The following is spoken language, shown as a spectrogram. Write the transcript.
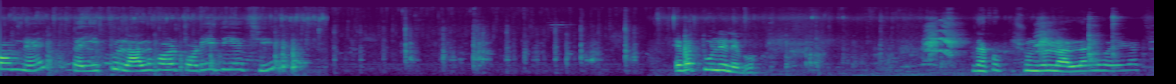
কম নেয়, তাই একটু লাল হওয়ার পরেই দিয়েছি। এবার তুলে নেব। দেখো কি সুন্দর লাল লাল হয়ে গেছে।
